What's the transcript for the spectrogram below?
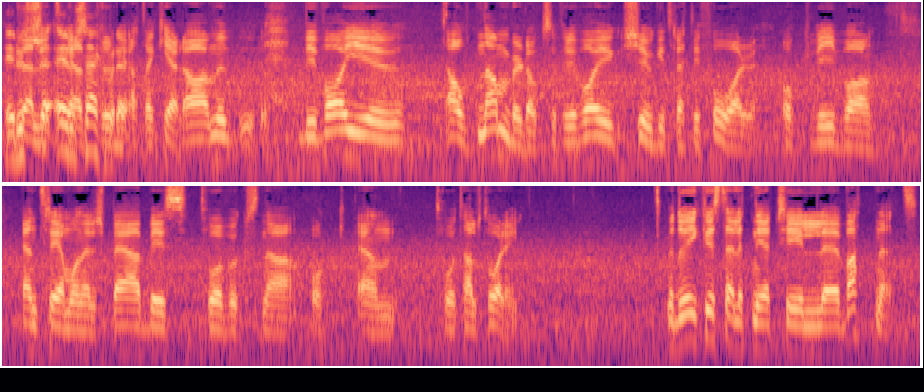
du väldigt sä- är du säker på det? attackerad. Ja, men vi var ju outnumbered också, för det var ju 20-30 får och vi var en tre månaders bebis, två vuxna och en två och ett halvt åring. Men då gick vi istället ner till eh, vattnet.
